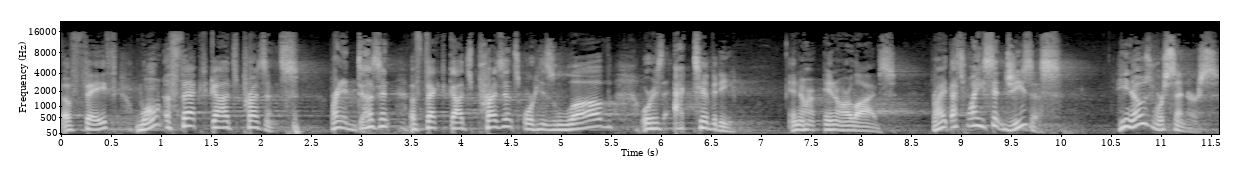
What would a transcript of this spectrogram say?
of faith, won't affect God's presence, right? It doesn't affect God's presence or His love or His activity in our, in our lives right? That's why he sent Jesus. He knows we're sinners.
